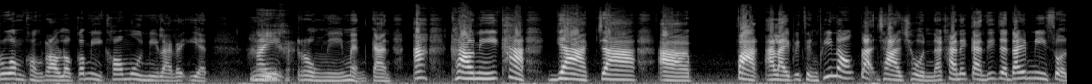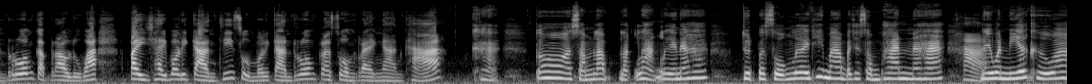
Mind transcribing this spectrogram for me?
ร่วมของเราเราก็มีข้อมูลมีรายละเอียดให้นี่ค่ะตรงนี้เหมือนกันอะคราวนี้ค่ะ อยากจะอ่าฝากอะไรไปถึงพี่น้องประชาชนนะคะ ในการที่จะได้มีส่วนร่วมกับเราหรือว่าไปใช้บริการที่ศูนย์บริการร่วมกระทรวงแรงงานคะ ค่ะ ก็สำหรับหลักๆเลยนะคะ จุดประสงค์เลยที่มาประชาสัมพันธ์นะคะค่ะในวันนี้ก็คือว่า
